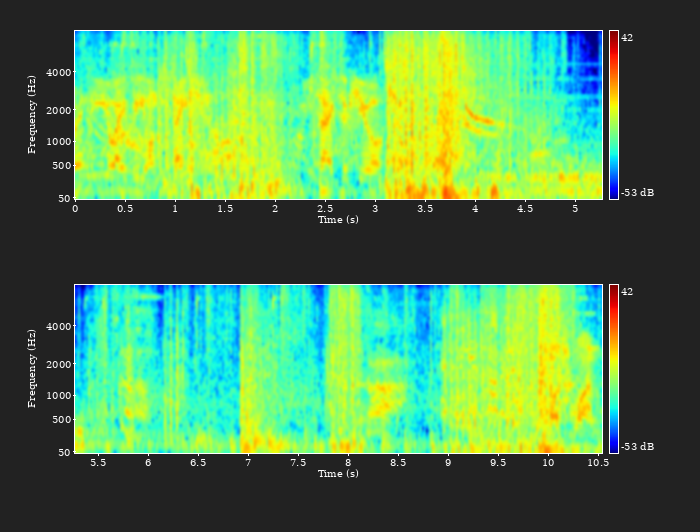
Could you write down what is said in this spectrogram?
Friendly UAV on station. Tag secure, kill one.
